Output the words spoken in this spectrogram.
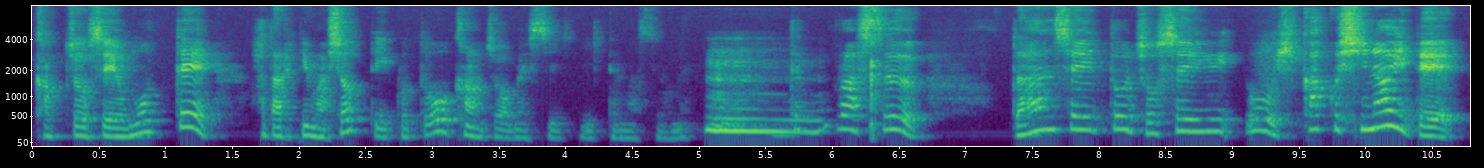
拡張性を持って働きましょうっていうことを彼女はメッセージに言ってますよね。うん。で、プラス、男性と女性を比較しないで、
